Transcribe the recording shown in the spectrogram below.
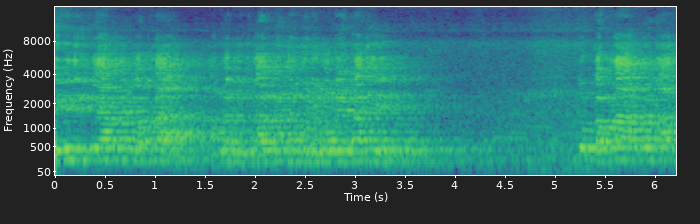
એવી જ રીતે આપણે કપડાં, આપણે ભૂતકાળની અંદર મળીને બેઠા છે તો કપડાં આપણે બહાર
